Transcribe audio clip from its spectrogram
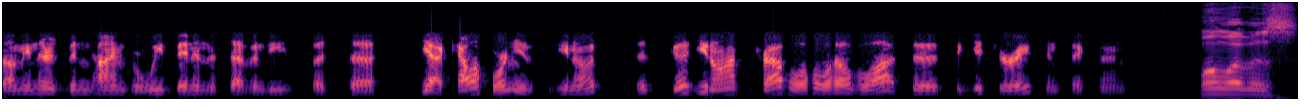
So I mean, there's been times where we've been in the 70s, but uh, yeah, California's you know it's it's good. You don't have to travel a whole hell of a lot to to get your racing fix in. Well, what was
